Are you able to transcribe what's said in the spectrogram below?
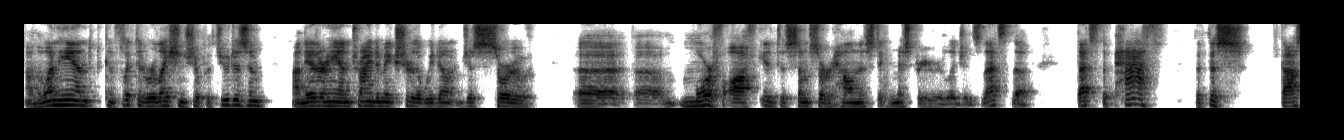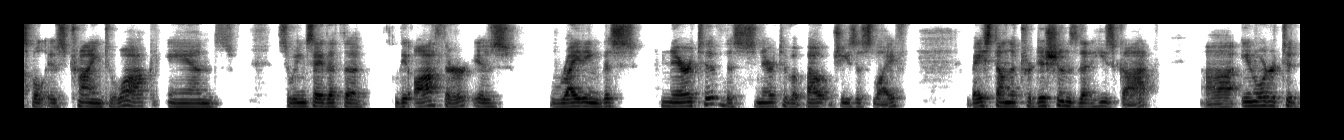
on the one hand, conflicted relationship with Judaism. On the other hand, trying to make sure that we don't just sort of uh, uh, morph off into some sort of Hellenistic mystery religion. So that's the that's the path that this gospel is trying to walk. And so we can say that the the author is writing this narrative, this narrative about Jesus' life, based on the traditions that he's got, uh, in order to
